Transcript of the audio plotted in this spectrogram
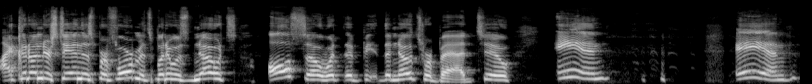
I could understand this performance, but it was notes. Also, with the the notes were bad too, and and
